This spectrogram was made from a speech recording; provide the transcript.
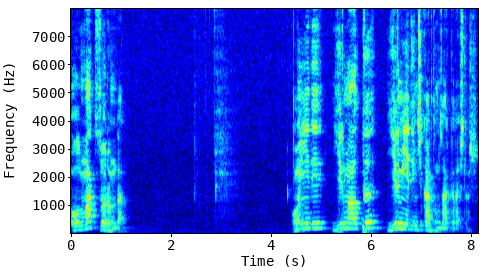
olmak zorunda. 17, 26, 27. kartımız arkadaşlar.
